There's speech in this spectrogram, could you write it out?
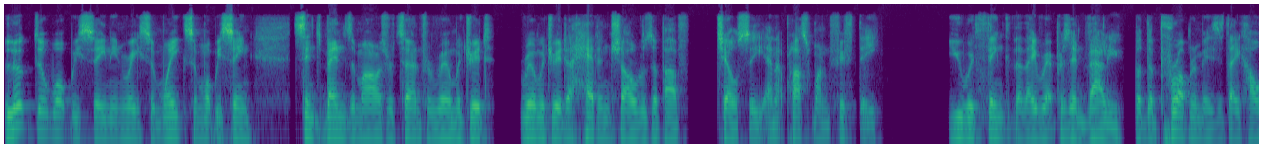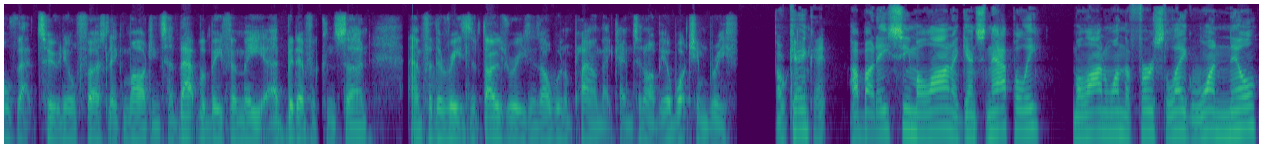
looked at what we've seen in recent weeks and what we've seen since Benzema has returned for Real Madrid, Real Madrid are head and shoulders above Chelsea, and at plus 150, you would think that they represent value. But the problem is, is they hold that 2 0 first leg margin. So that would be for me a bit of a concern. And for the reasons, those reasons, I wouldn't play on that game tonight. I'll be a watching brief. Okay. okay. How about AC Milan against Napoli? Milan won the first leg 1 0.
